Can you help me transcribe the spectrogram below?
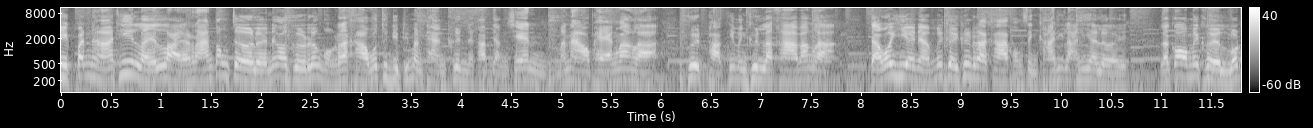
อีกปัญหาที่หลาย ๆ ร้านต้องเจอเลยนั่นก็คือเรื่องของราคาวัตถุดิบที่มันแพงขึ้นนะครับอย่างเช่น มะนาวแพงบ้างละพืชผักที่มันขึ้นราคาบ้างละแต่ว่าเฮียเนี่ยไม่เคยขึ้นราคาของสินค้าที่ร้านเฮียเลย แล้วก็ไม่เคยลด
